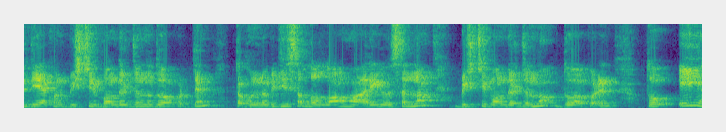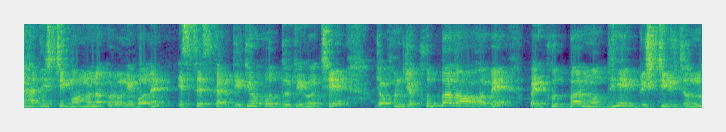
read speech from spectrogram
যদি এখন বৃষ্টির বন্ধের জন্য দোয়া করতেন, তখন নবীজি আলাইহি ওয়াসাল্লাম বৃষ্টি বন্ধের জন্য দোয়া করেন। তো এই হাদিসটি বর্ণনা করে উনি বলেন ইস্তেস্কার দ্বিতীয় পদ্ধতি হচ্ছে, যখন যে খুতবা দেওয়া হবে, ওই খুতবার মধ্যে বৃষ্টির জন্য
